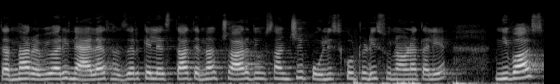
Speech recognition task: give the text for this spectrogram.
त्यांना रविवारी न्यायालयात हजर केले असता त्यांना चार दिवसांची पोलीस कोठडी सुनावण्यात आली आहे. निवास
